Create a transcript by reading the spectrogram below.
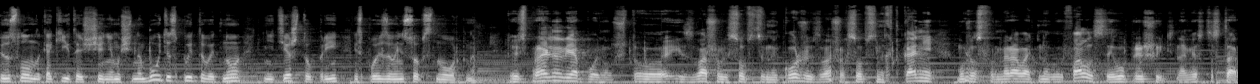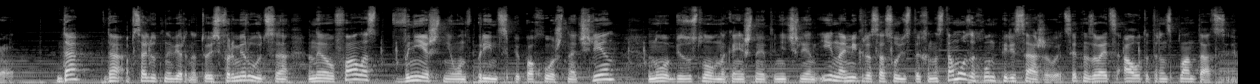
Безусловно, какие-то ощущения мужчина будет испытывать, но не те, что при использовании собственного органа. То есть правильно ли я понял, что из вашей собственной кожи, из ваших собственных тканей можно сформировать новый фалос и его пришить на место старого? Да, да, абсолютно верно. То есть формируется неофалос. Внешне он, в принципе, похож на член, но, безусловно, конечно, это не член. И на микрососудистых анастомозах он пересаживается. Это называется аутотрансплантация.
